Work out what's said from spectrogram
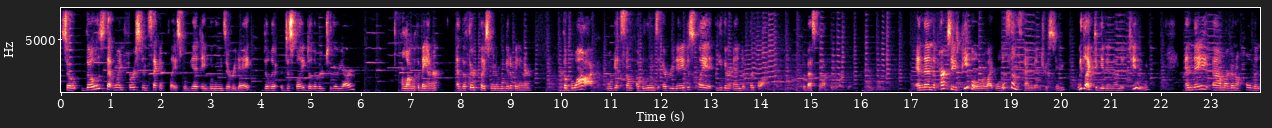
So those that win first and second place will get a balloons every day deli- display delivered to their yard, along with a banner. And the third place winner will get a banner. The block will get some a balloons every day display at either end of their block, the best block. And then the Park Cities people were like, well, this sounds kind of interesting. We'd like to get in on it too. And they um, are going to hold an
